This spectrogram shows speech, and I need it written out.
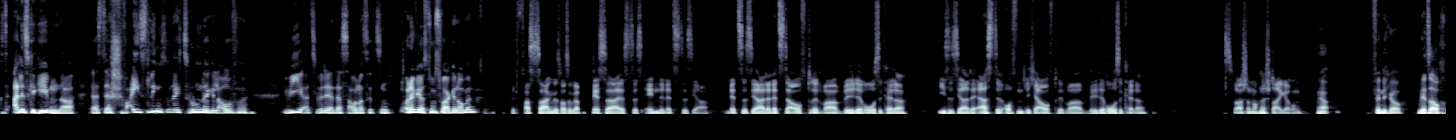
hat alles gegeben. Da, da ist der Schweiß links und rechts runtergelaufen. Wie als würde er in der Sauna sitzen. Oder wie hast du es wahrgenommen? Ich würde fast sagen, das war sogar besser als das Ende letztes Jahr. Letztes Jahr, der letzte Auftritt war Wilde Rosekeller. Dieses Jahr der erste öffentliche Auftritt war Wilde Rosekeller. Das war schon noch eine Steigerung. Ja, finde ich auch. Mir hat es auch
